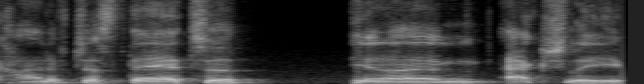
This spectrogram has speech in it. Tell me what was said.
kind of just there to, you know, actually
